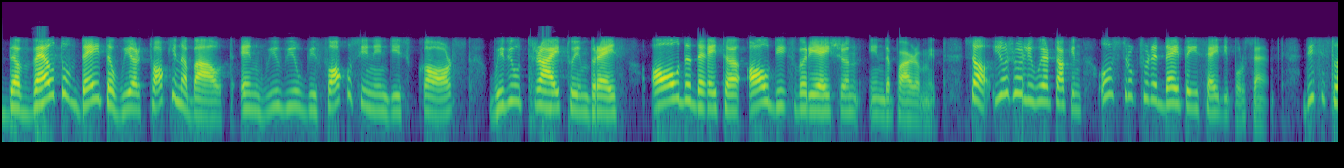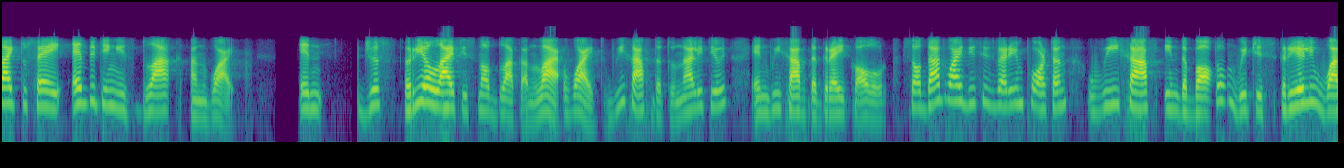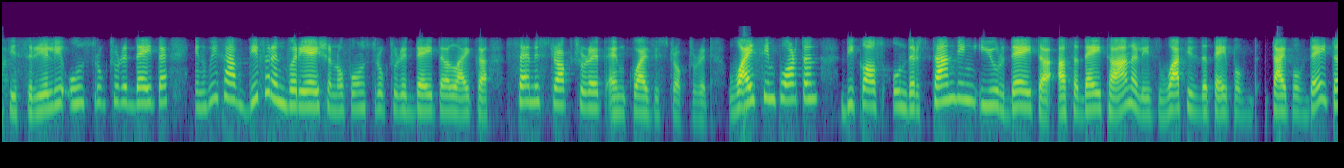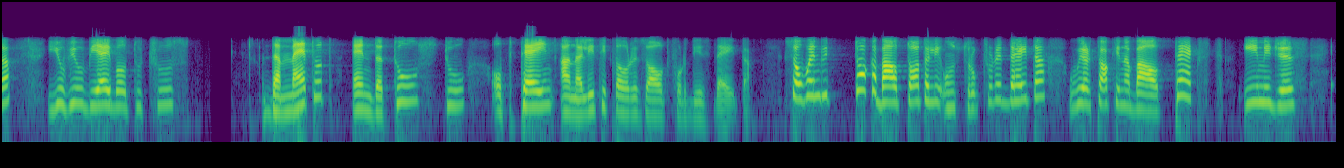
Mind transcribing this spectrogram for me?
The wealth of data we are talking about, and we will be focusing in this course, we will try to embrace all the data, all this variation in the pyramid. So usually we're talking unstructured data is 80%. This is like to say everything is black and white. And just real life is not black and white. We have the tonality and we have the gray color. So that's why this is very important. We have in the bottom, which is really what is really unstructured data, and we have different variation of unstructured data like uh, semi-structured and quasi-structured. Why is important? Because understanding your data as a data analyst, what is the type of type of data, you will be able to choose the method and the tools to obtain analytical result for this data. So when we talk about totally unstructured data, we are talking about text, images,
